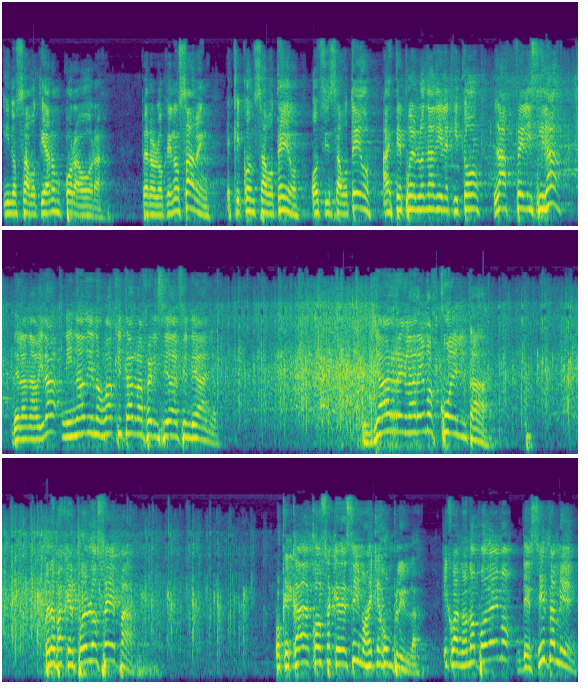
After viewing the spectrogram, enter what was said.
y nos sabotearon por ahora. Pero lo que no saben es que con saboteo o sin saboteo a este pueblo nadie le quitó la felicidad de la Navidad, ni nadie nos va a quitar la felicidad del fin de año. Ya arreglaremos cuenta. Pero para que el pueblo sepa, porque cada cosa que decimos hay que cumplirla. Y cuando no podemos, decir también,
